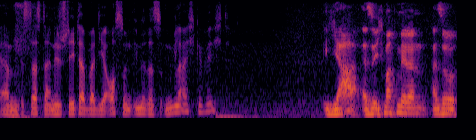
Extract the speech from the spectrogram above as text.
Ähm, ist das dann, entsteht da bei dir auch so ein inneres Ungleichgewicht? Ja, also ich mache mir dann, also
